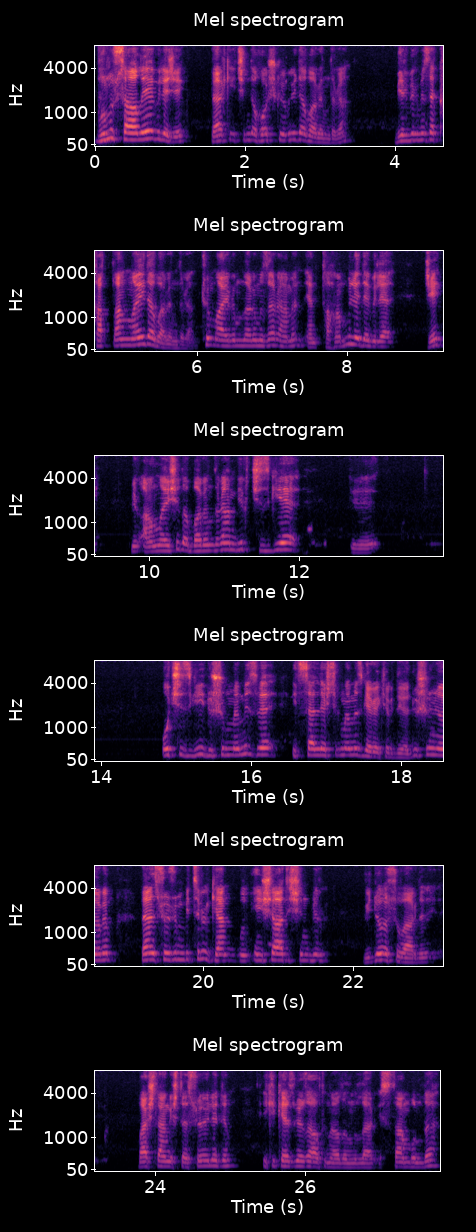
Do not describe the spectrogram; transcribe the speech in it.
Bunu sağlayabilecek belki içinde hoşgörüyü de barındıran birbirimize katlanmayı da barındıran, tüm ayrımlarımıza rağmen yani tahammül edebilecek bir anlayışı da barındıran bir çizgiye e, o çizgiyi düşünmemiz ve içselleştirmemiz gerekir diye düşünüyorum. Ben sözüm bitirirken bu inşaat işin bir videosu vardı. Başlangıçta söyledim. İki kez gözaltına alındılar İstanbul'da.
